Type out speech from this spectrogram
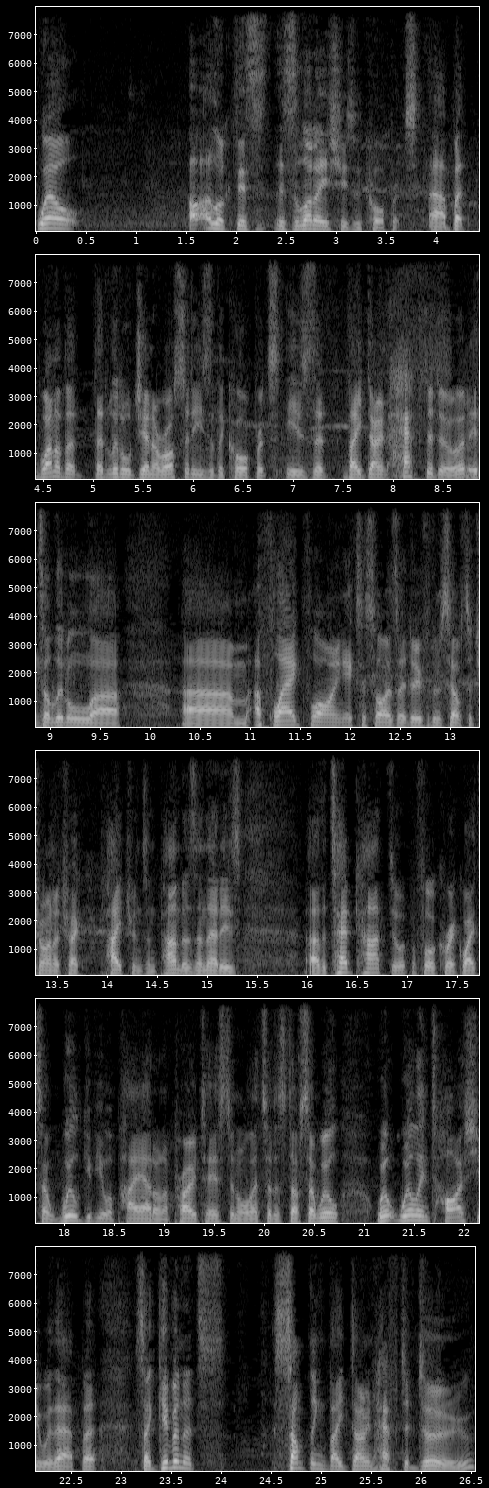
Well, look, there's there's a lot of issues with corporates, uh, but one of the, the little generosities of the corporates is that they don't have to do it. It's a little uh, um, a flag flying exercise they do for themselves to try and attract patrons and punters, and that is. Uh, the tab can't do it before correct weight, so we'll give you a payout on a protest and all that sort of stuff. So we'll we'll we'll entice you with that. But so given it's something they don't have to do,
